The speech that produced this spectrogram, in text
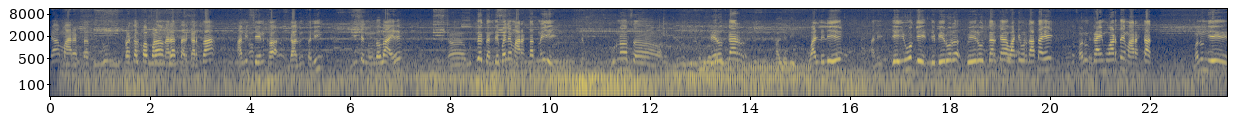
त्या महाराष्ट्रातून प्रकल्प पळवणाऱ्या सरकारचा आम्ही शेण खा घालून सनी निषेध नोंदवला आहे. उद्योगधंदे पहिले महाराष्ट्रात नाही आहे पूर्ण स- बेरोजगार वाढलेले. आहे. आणि जे युवक आहे ते बेरोर बेरोजगारच्या वाटेवर जात आहे. म्हणून क्राईम वाढत आहे महाराष्ट्रात. म्हणून हे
